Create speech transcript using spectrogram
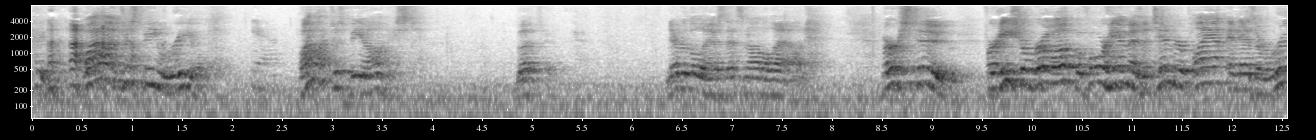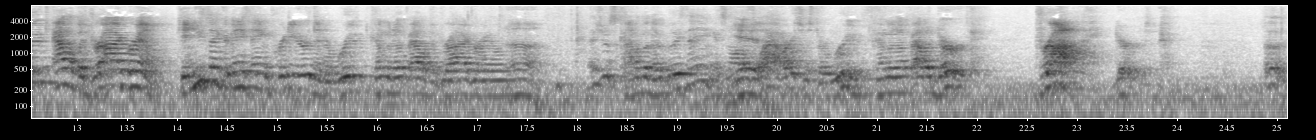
Hey, why not just be real? Yeah. Why not just be honest? But nevertheless, that's not allowed. Verse 2 For he shall grow up before him as a tender plant and as a root out of a dry ground. Can you think of anything prettier than a root coming up out of a dry ground? Uh, It's just kind of an ugly thing. It's not a flower, it's just a root coming up out of dirt. Dry dirt. Ugh.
